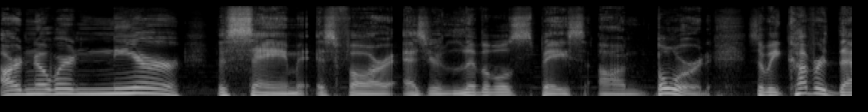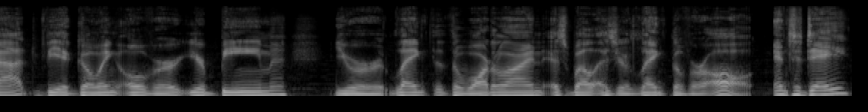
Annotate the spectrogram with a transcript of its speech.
are nowhere near the same as far as your livable space on board. So we covered that via going over your beam, your length at the waterline, as well as your length overall. And today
